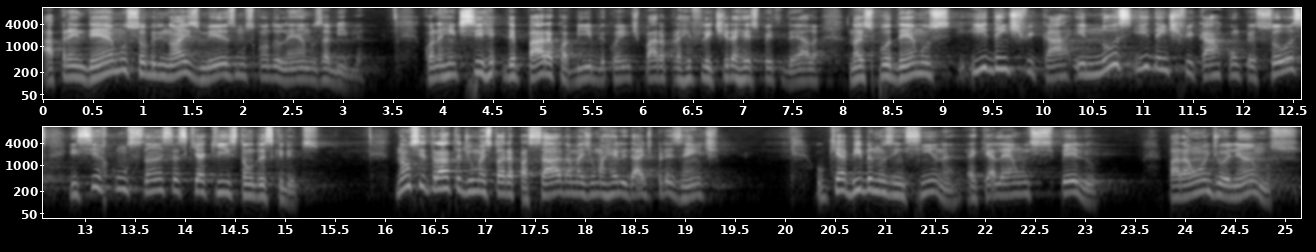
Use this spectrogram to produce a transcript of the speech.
Aprendemos sobre nós mesmos quando lemos a Bíblia. Quando a gente se depara com a Bíblia, quando a gente para para refletir a respeito dela, nós podemos identificar e nos identificar com pessoas e circunstâncias que aqui estão descritos. Não se trata de uma história passada, mas de uma realidade presente. O que a Bíblia nos ensina é que ela é um espelho para onde olhamos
